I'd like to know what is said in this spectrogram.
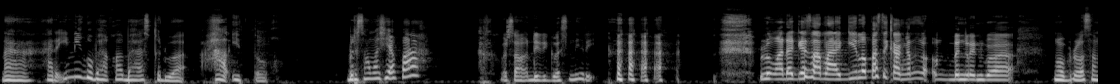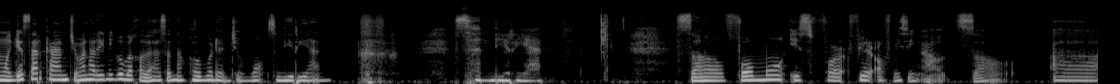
Nah, hari ini gue bakal bahas kedua hal itu. Bersama siapa? Bersama diri gue sendiri. Belum ada geser lagi, lo pasti kangen dengerin gue ngobrol sama geser kan. Cuman hari ini gue bakal bahas tentang FOMO dan JOMO sendirian. sendirian. So FOMO is for fear of missing out. So uh,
